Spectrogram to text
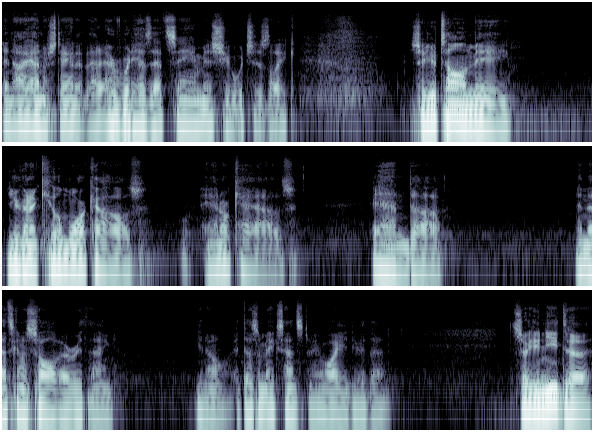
and I understand it. That everybody has that same issue, which is like, so you're telling me you're going to kill more cows and or calves, and uh, and that's going to solve everything. You know, it doesn't make sense to me why you do that. So you need to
